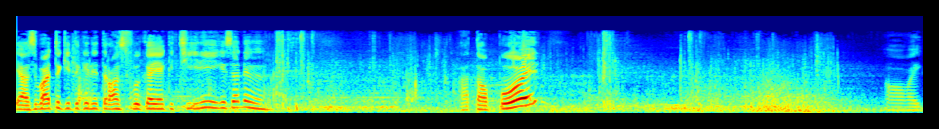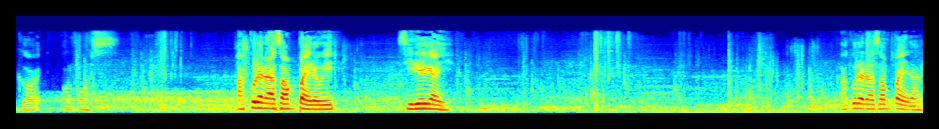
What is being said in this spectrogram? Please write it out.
Ya sebab tu kita kena transferkan yang kecil ni ke sana. Ataupun Oh my god Almost. Aku dah nak sampai dah weh. Serius guys Aku dah nak sampai dah.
